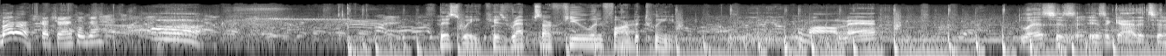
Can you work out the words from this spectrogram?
Better. Got your ankle again? Oh. This week, his reps are few and far between. Come on, man. Les is, is a guy that's in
